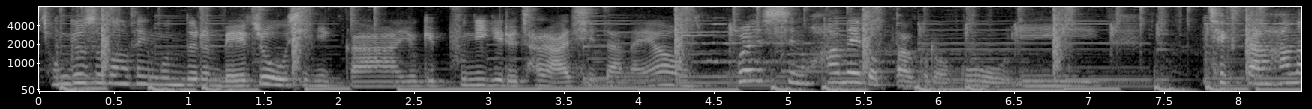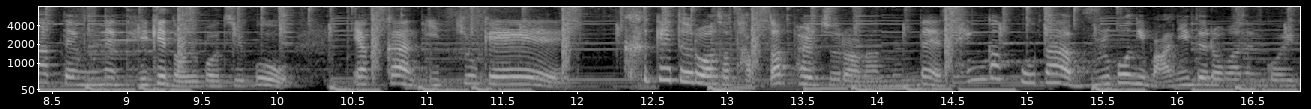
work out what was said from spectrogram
정규 수강생분들은 매주 오시니까 여기 분위기를 잘 아시잖아요. 훨씬 환해졌다 그러고 이 책상 하나 때문에 되게 넓어지고 약간 이쪽에 크게 들어와서 답답할 줄 알았는데 생각보다 물건이 많이 들어가는 거에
